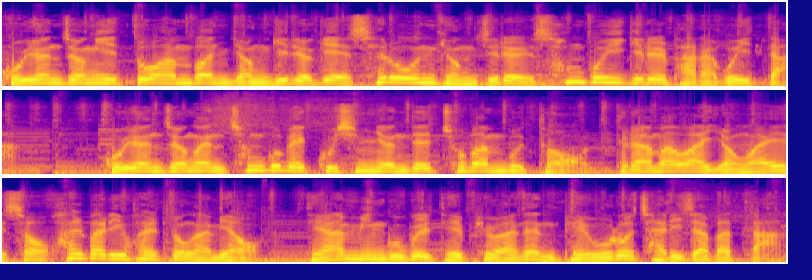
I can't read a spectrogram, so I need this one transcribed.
고현정이 또 한 번 연기력의 새로운 경지를 선보이기를 바라고 있다. 고현정은 1990년대 초반부터 드라마와 영화에서 활발히 활동하며 대한민국을 대표하는 배우로 자리 잡았다.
